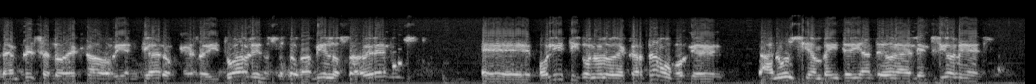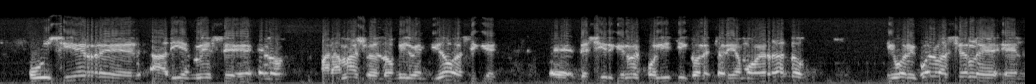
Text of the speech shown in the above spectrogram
la empresa lo ha dejado bien claro que es redituable, nosotros también lo sabemos. eh, político, no lo descartamos porque anuncian 20 días antes de las elecciones un cierre a 10 meses para mayo del 2022, así que eh, decir que no es político le estaríamos errando. Y bueno, ¿y cuál va a ser el,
